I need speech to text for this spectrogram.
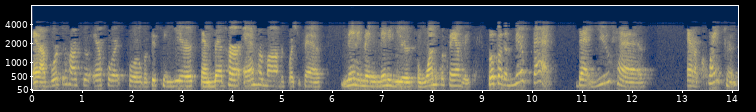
And I've worked at Hartsfield Airport for over 15 years and led her and her mom before she passed many, many, many years, a wonderful family. But for the mere fact that you have an acquaintance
